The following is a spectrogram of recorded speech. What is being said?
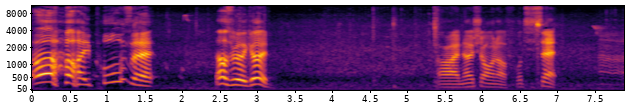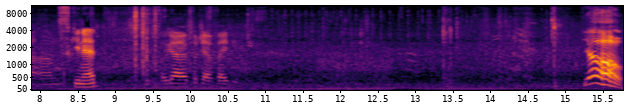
Oh, he pulls it. That was really good. All right, no showing off. What's he set? Um, Skinhead. we'll go foot jam fake it. Yo.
